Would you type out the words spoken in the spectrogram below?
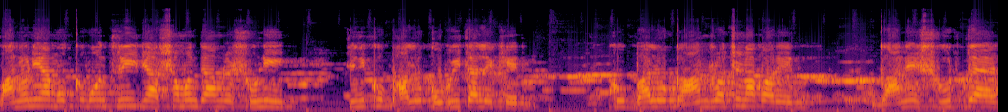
মাননীয় মুখ্যমন্ত্রী যার সম্বন্ধে আমরা শুনি, তিনি খুব ভালো কবিতা লেখেন, খুব ভালো গান রচনা করেন গানে সুর দেন।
